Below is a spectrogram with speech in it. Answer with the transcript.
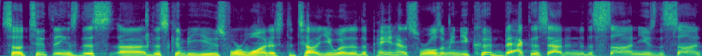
So two things this, uh, this can be used for. One is to tell you whether the paint has swirls. I mean, you could back this out into the sun, use the sun,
